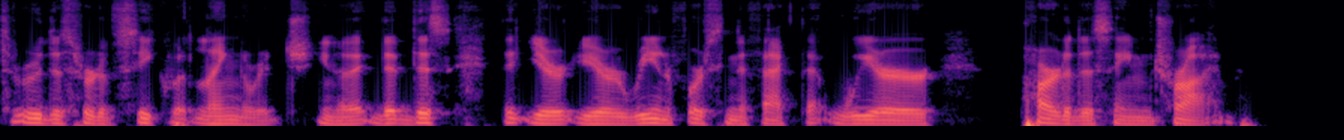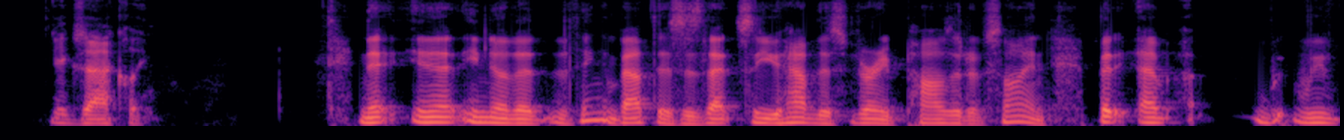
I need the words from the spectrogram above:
through this sort of secret language. You know that this that you're you're reinforcing the fact that we're part of the same tribe. Exactly. You know, the, the thing about this is that so you have this very positive sign, but uh, we've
